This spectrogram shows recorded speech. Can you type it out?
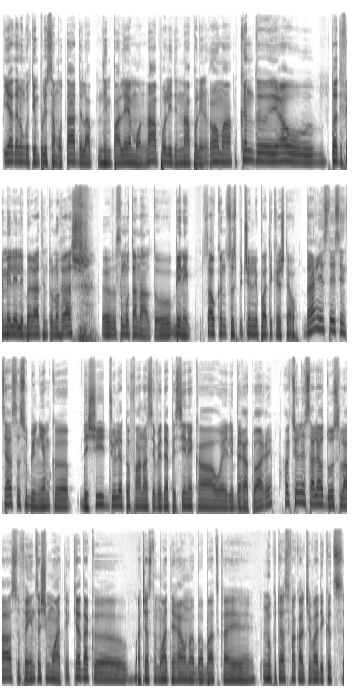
ea de lungul timpului s-a mutat de la, din Palermo în Napoli, din Napoli în Roma. Când uh, erau toate femeile eliberate într-un oraș, uh, se muta în altul. Bine, sau când suspiciunile poate creșteau. Dar este esențial să subliniem că, deși Giulia Tofana se vedea pe sine ca o eliberatoare, acțiunile sale au dus la suferință și moarte, chiar dacă această moarte era unor bărbați care nu putea să facă altceva decât să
